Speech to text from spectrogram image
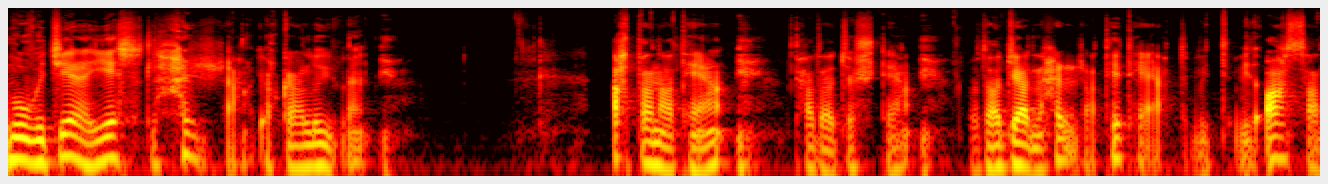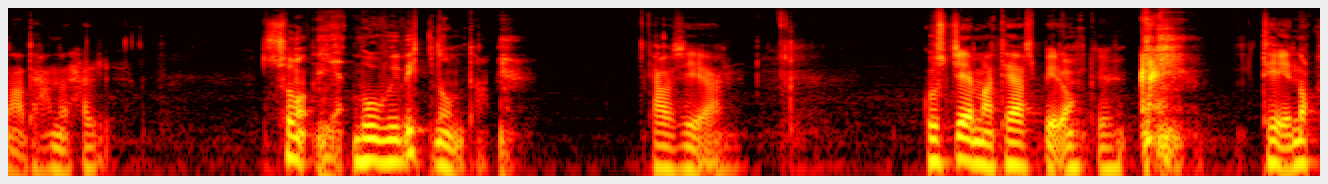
må vi gjøre Jesus til Herre i akkurat livet. At han har til, hadde jeg gjort det, Och då gör herre til till tät vi, vi asarna til han är herre. Så ja, må vi vittne om det. Kan jag säga. Guds ger man till spyr onke. Det är nog.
